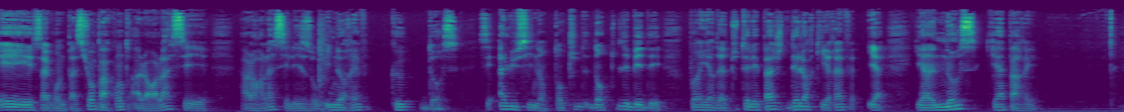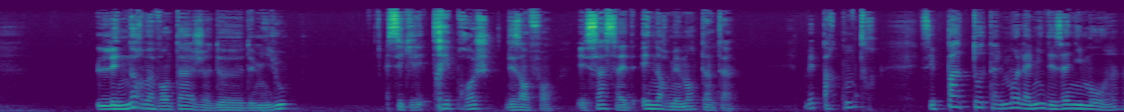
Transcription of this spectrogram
Et sa grande passion, par contre, alors là, c'est alors là, c'est les os. Il ne rêve que d'os. C'est hallucinant. Dans, dans toutes les BD, vous pouvez regarder à toutes les pages, dès lors qu'il rêve, il y a, y a un os qui apparaît. L'énorme avantage de, de Milou, c'est qu'il est très proche des enfants. Et ça, ça aide énormément Tintin. Mais par contre, c'est pas totalement l'ami des animaux. Hein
